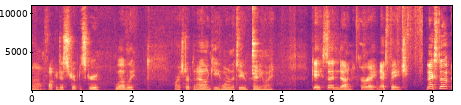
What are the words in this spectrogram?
Oh, fuck, I just stripped a screw. Lovely. Or I stripped an Allen key, one of the two. Anyway. Okay, said and done. Alright, next page. Next up,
